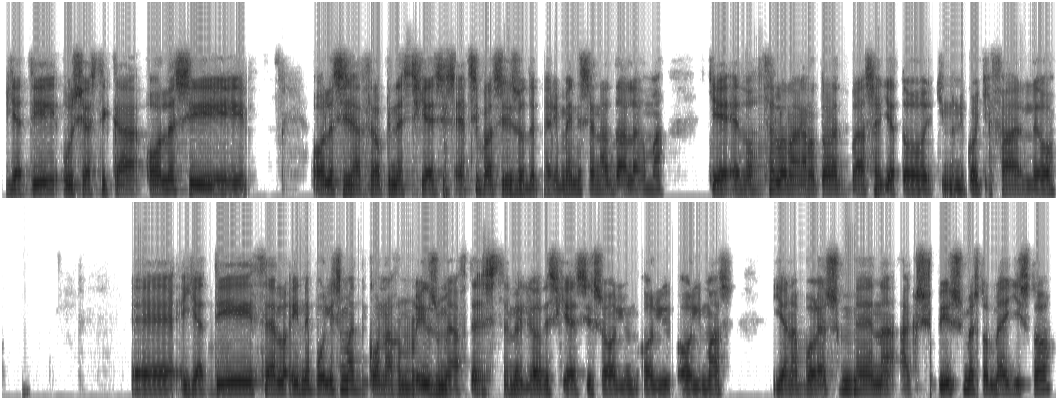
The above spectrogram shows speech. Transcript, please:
Γιατί ουσιαστικά όλες οι, όλες οι ανθρώπινες σχέσεις έτσι βασίζονται. Περιμένεις ένα αντάλλαγμα. Και εδώ θέλω να κάνω τώρα την πάσα για το κοινωνικό κεφάλαιο. Ε, γιατί θέλω, είναι πολύ σημαντικό να γνωρίζουμε αυτές τις θεμελιώδεις σχέσεις όλοι, όλοι, όλοι μας για να μπορέσουμε να αξιοποιήσουμε στο μέγιστο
